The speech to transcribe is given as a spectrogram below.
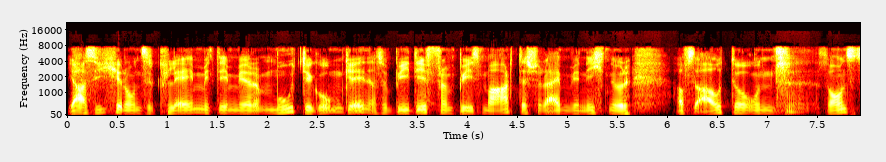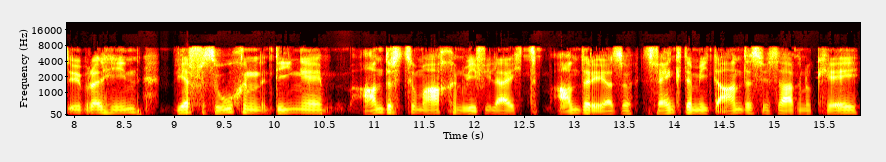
Ja, sicher unser Claim, mit dem wir mutig umgehen. Also be different, be smart, das schreiben wir nicht nur aufs Auto und sonst überall hin. Wir versuchen Dinge anders zu machen wie vielleicht andere. Also es fängt damit an, dass wir sagen, okay,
